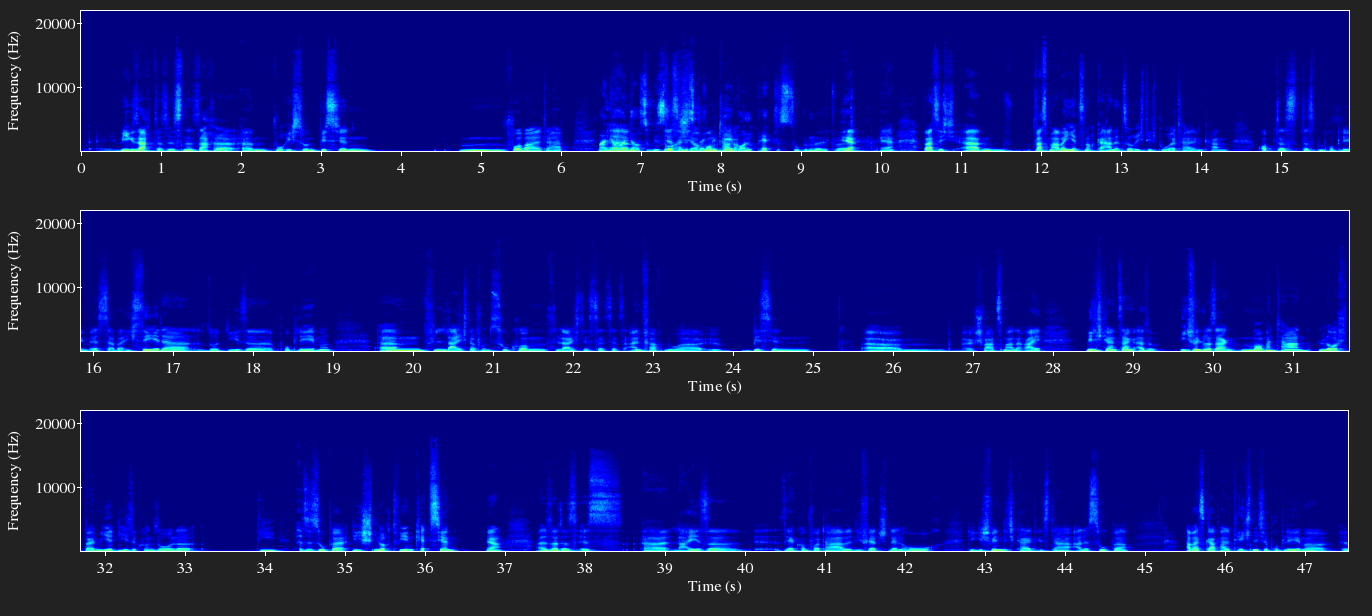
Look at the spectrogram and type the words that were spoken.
wie gesagt, das ist eine Sache, ähm, wo ich so ein bisschen Vorbehalte habe. Weil ja ähm, heute auch sowieso alles auch gleich mit Day One Patches zugemüllt wird. Ja, ja. Was ich, ähm, was man aber jetzt noch gar nicht so richtig beurteilen kann, ob das, das ein Problem ist. Aber ich sehe da so diese Probleme ähm, vielleicht auf uns zukommen. Vielleicht ist das jetzt einfach nur ein bisschen ähm, Schwarzmalerei. Will ich gar nicht sagen. Also ich will nur sagen, momentan läuft bei mir diese Konsole die, also super, die schnurrt wie ein Kätzchen. Ja, also das ist äh, leise, äh, sehr komfortabel, die fährt schnell hoch, die Geschwindigkeit ist da, alles super. Aber es gab halt technische Probleme, äh,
